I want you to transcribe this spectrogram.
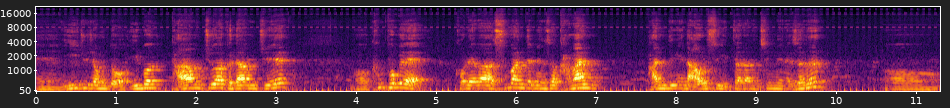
예, 2주 정도. 이번, 다음 주와 그 다음 주에 어, 큰 폭의 거래가 수반되면서 강한 반등이 나올 수 있다라는 측면에서는 어,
